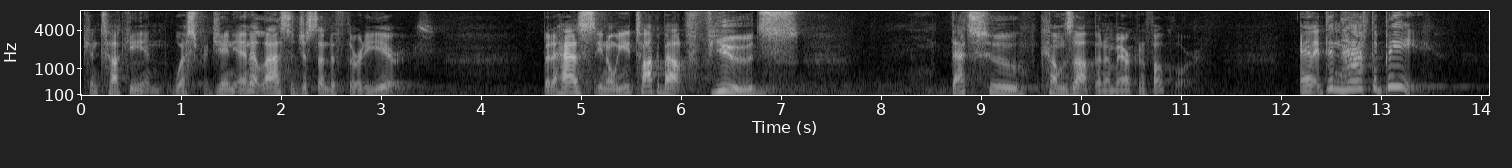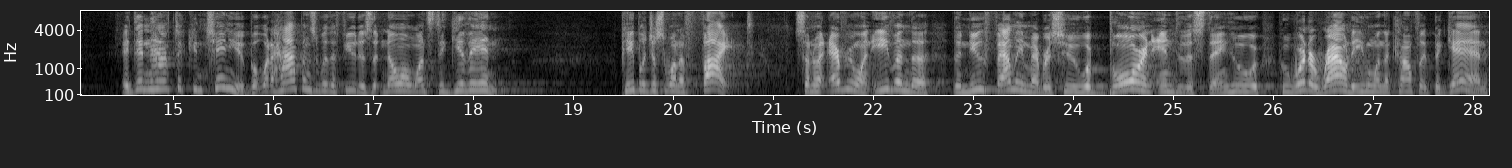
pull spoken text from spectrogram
Kentucky and West Virginia, and it lasted just under 30 years. But it has, you know, when you talk about feuds, that's who comes up in American folklore. And it didn't have to be. It didn't have to continue. But what happens with a feud is that no one wants to give in. People just want to fight. So now everyone, even the, the new family members who were born into this thing, who, who weren't around even when the conflict began,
